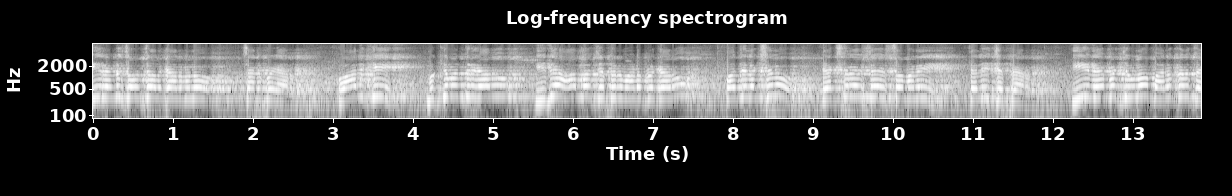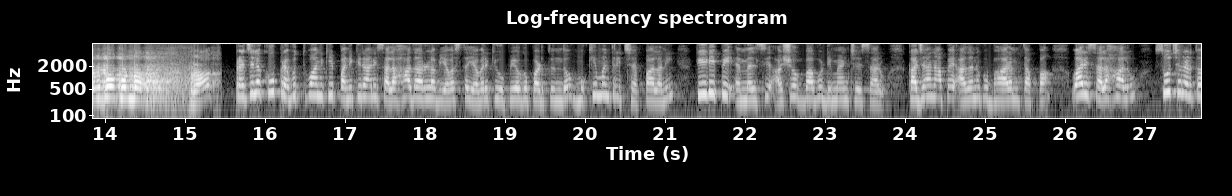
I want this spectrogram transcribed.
ఈ రెండు సంవత్సరాల కాలంలో చనిపోయారు వారికి ముఖ్యమంత్రి గారు ఇదే హాల్లో చెప్పిన మాట ప్రకారం పది లక్షలు ఎక్స్రేషన్ ఇస్తామని తెలియచెప్పారు ఈ నేపథ్యంలో మరొకరు చనిపోకుండా రాష్ట్ర ప్రజలకు ప్రభుత్వానికి పనికిరాని సలహాదారుల వ్యవస్థ ఎవరికి ఉపయోగపడుతుందో ముఖ్యమంత్రి చెప్పాలని TDP MLC Ashok Babu demand చేశారు. ఖజానాపై అదనపు భారం తప్ప వారి సలహాలు సూచనలతో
